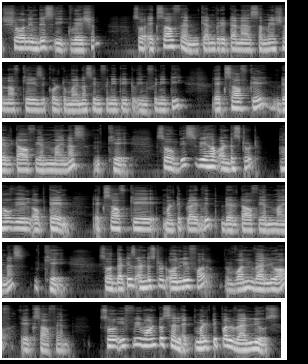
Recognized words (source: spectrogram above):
shown in this equation. So x of n can be written as summation of k is equal to minus infinity to infinity x of k delta of n minus k. So this we have understood how we will obtain x of k multiplied with delta of n minus k. So that is understood only for one value of x of n. So if we want to select multiple values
